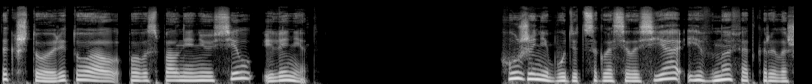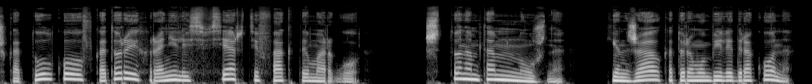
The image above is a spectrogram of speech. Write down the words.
«Так что, ритуал по восполнению сил или нет?» «Хуже не будет», — согласилась я и вновь открыла шкатулку, в которой хранились все артефакты Марго. «Что нам там нужно? Кинжал, которым убили дракона?»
